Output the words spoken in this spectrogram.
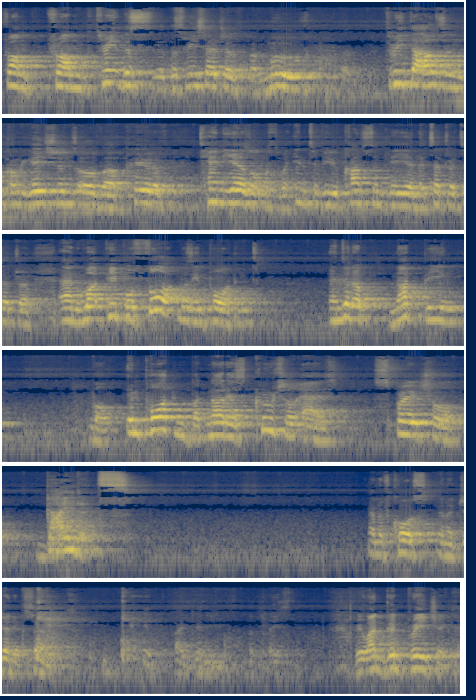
From, from three, this, this research of, of Move, 3,000 congregations over a period of 10 years almost were interviewed constantly and etc. etc. And what people thought was important ended up not being, well, important but not as crucial as spiritual guidance. And of course, energetic sermons. the place. We want good preaching.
